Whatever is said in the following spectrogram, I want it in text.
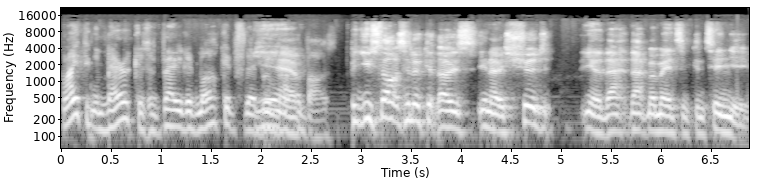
And I think America's a very good market for their Yeah. bars. But you start to look at those, you know, should you know that that momentum continue,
